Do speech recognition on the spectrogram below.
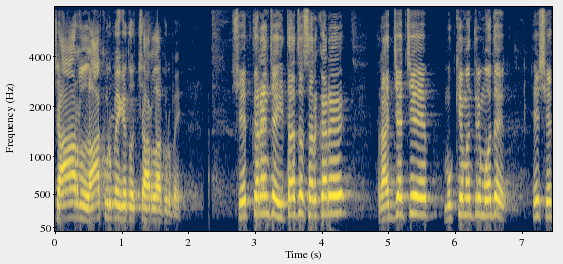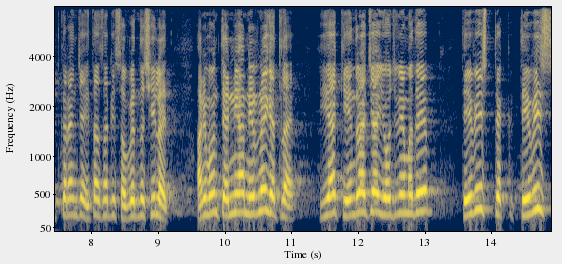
चार लाख रुपये घेतो चार लाख रुपये. शेतकऱ्यांच्या हिताचं सरकार आहे. राज्याचे मुख्यमंत्री महोदय हे शेतकऱ्यांच्या हितासाठी संवेदनशील आहेत. आणि म्हणून त्यांनी हा निर्णय घेतला की या केंद्राच्या योजनेमध्ये तेवीस तेवीस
